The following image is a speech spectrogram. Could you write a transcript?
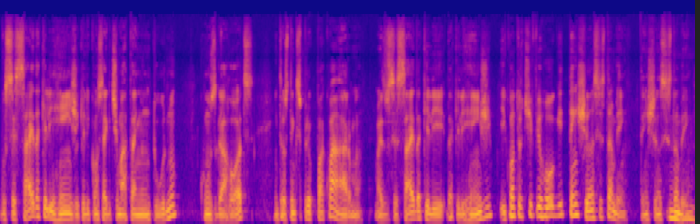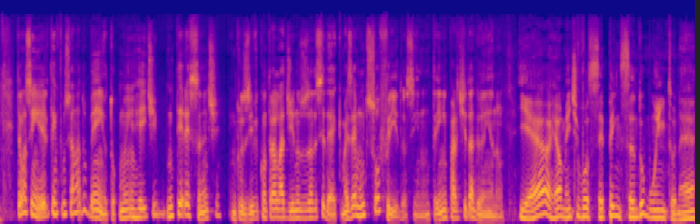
você sai daquele range que ele consegue te matar em um turno com os garrotes. Então você tem que se preocupar com a arma. Mas você sai daquele, daquele range. E contra o Tiff Rogue tem chances também. Tem chances também. Então, assim, ele tem funcionado bem. Eu tô com um rate interessante, inclusive contra ladinos usando esse deck. Mas é muito sofrido, assim, não tem partida ganha, não. E é realmente você pensando muito, né?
